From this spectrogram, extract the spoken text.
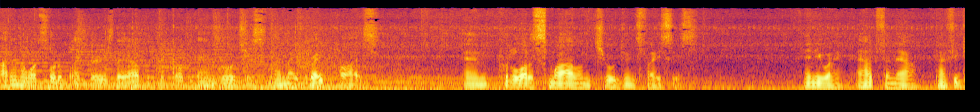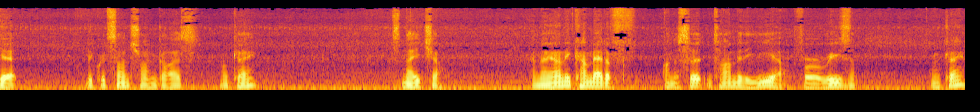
I don't know what sort of blackberries they are, but they're goddamn gorgeous. They make great pies and put a lot of smile on children's faces. Anyway, out for now. Don't forget, liquid sunshine, guys, okay? It's nature. And they only come out of on a certain time of the year for a reason, okay?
